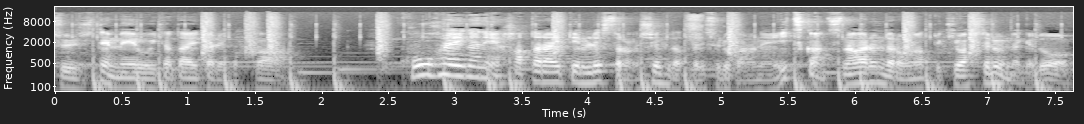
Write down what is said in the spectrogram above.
通じてメールをいただいたりとか後輩がね働いてるレストランのシェフだったりするからねいつかつながるんだろうなって気はしてるんだけど、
